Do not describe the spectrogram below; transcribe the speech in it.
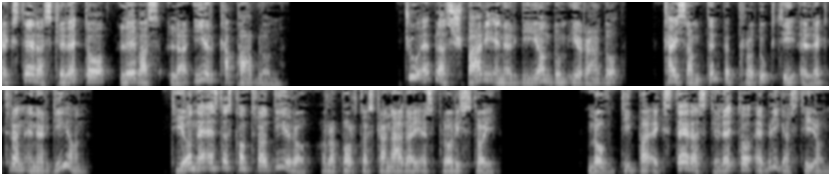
Extera skeleto levas la ir capablon. Ciu eblas spari energion dum irado, cae samtempe producti electran energion? Tio ne estas contraudiro, raportas canadai esploristoi. Nov tipa extera skeleto ebligas tion.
